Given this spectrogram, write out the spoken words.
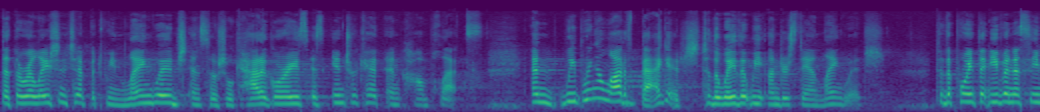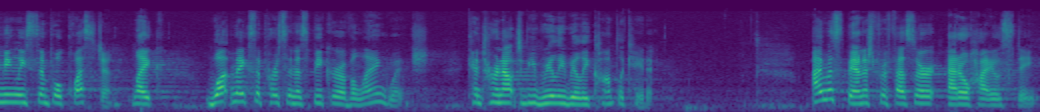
that the relationship between language and social categories is intricate and complex. And we bring a lot of baggage to the way that we understand language, to the point that even a seemingly simple question, like, what makes a person a speaker of a language, can turn out to be really, really complicated. I'm a Spanish professor at Ohio State.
